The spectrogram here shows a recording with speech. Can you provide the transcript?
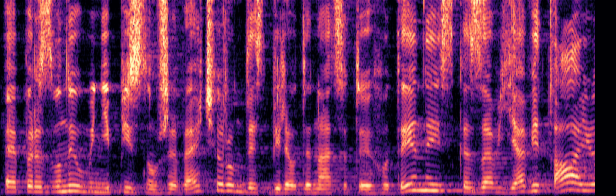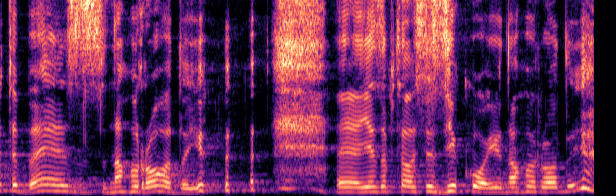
Перезвонив мені пізно вже вечором, десь біля 11 години, і сказав: Я вітаю тебе з нагородою. Я запиталася, з якою нагородою.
